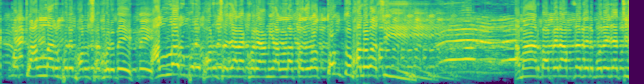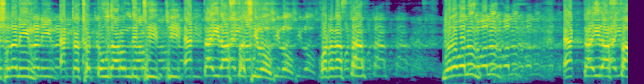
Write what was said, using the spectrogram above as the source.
একমাত্র আল্লাহর উপরে ভরসা করবে। আল্লাহর উপরে ভরসা যারা করে, আমি আল্লাহ তাদের অত্যন্ত ভালোবাসি। আমার বাপের আপনাদের বলে যাচ্ছি, শুনে নিন, একটা ছোট্ট উদাহরণ দিচ্ছি। একটাই রাস্তা ছিল। কটা রাস্তা? জোরে বলুন। একটাই রাস্তা।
